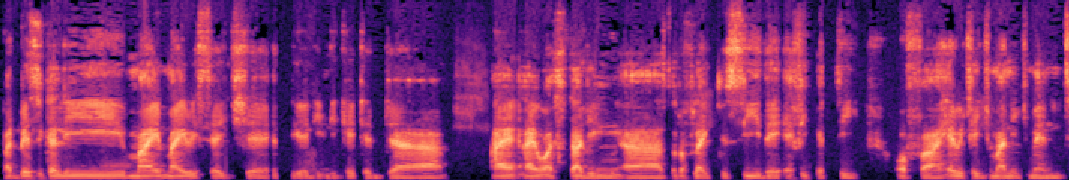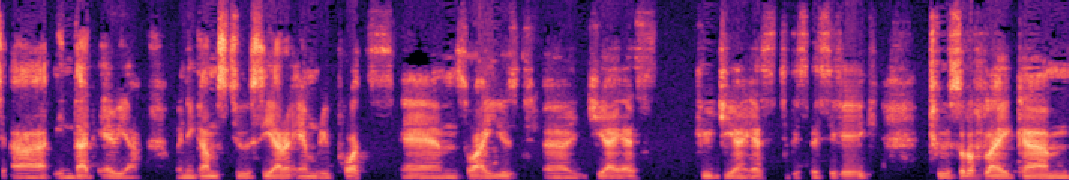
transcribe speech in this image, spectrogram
but basically my my research uh, indicated uh, I, I was studying uh, sort of like to see the efficacy of uh, heritage management uh, in that area when it comes to CRM reports. And so I used GIS, QGIS to be specific, to sort of like um,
